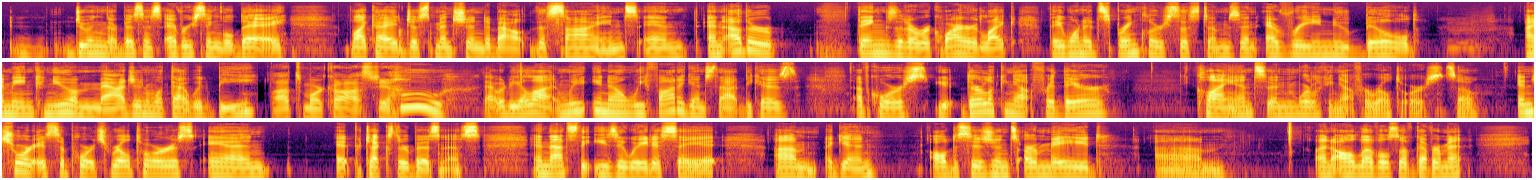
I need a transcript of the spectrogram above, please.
doing their business every single day, like I had just mentioned about the signs and and other things that are required, like they wanted sprinkler systems in every new build. I mean, can you imagine what that would be? Lots more cost. Yeah. Ooh, that would be a lot. And we, you know, we fought against that because, of course, they're looking out for their clients and we're looking out for realtors. So, in short, it supports realtors and it protects their business. And that's the easy way to say it. Um, again, all decisions are made um, on all levels of government,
